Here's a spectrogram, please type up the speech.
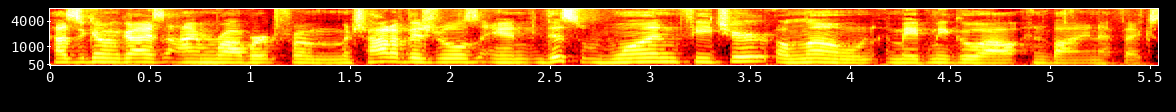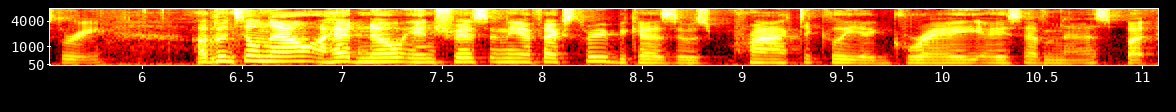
How's it going guys? I'm Robert from Machado Visuals and this one feature alone made me go out and buy an FX3. Up until now, I had no interest in the FX3 because it was practically a gray A7S, but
